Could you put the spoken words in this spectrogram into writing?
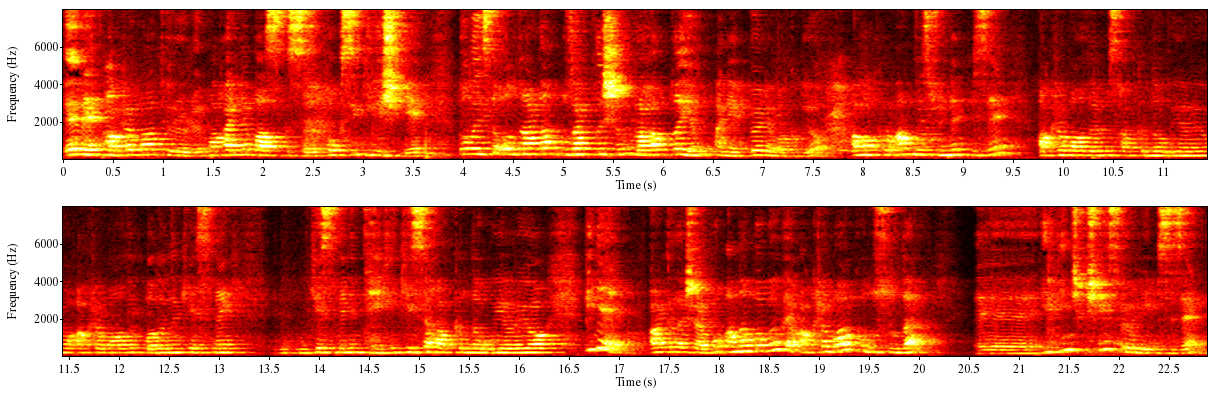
Evet, akraba terörü, mahalle baskısı, toksik ilişki. Dolayısıyla onlardan uzaklaşın, rahatlayın. Hani böyle bakılıyor. Ama Kur'an ve sünnet bizi akrabalarımız hakkında uyarıyor. Akrabalık bağını kesmek, kesmenin tehlikesi hakkında uyarıyor. Bir de arkadaşlar bu ana baba ve akraba konusunda e, ilginç bir şey söyleyeyim size.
